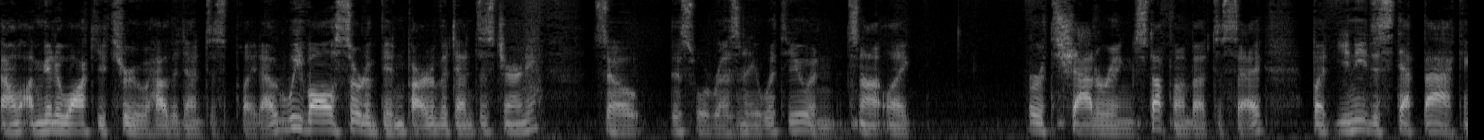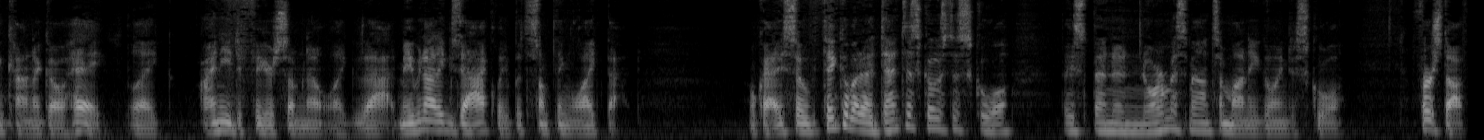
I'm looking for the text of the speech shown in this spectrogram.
I'm going to walk you through how the dentist played out. We've all sort of been part of a dentist journey, so this will resonate with you. And it's not like earth shattering stuff I'm about to say, but you need to step back and kind of go, hey, like, I need to figure something out like that. Maybe not exactly, but something like that. Okay, so think about it. A dentist goes to school, they spend enormous amounts of money going to school. First off,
